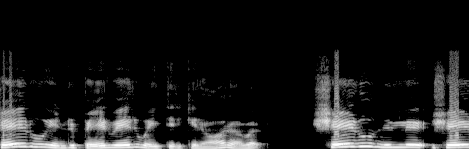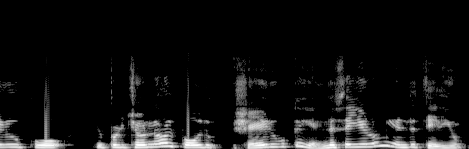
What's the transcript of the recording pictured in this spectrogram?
ஷேரு என்று பெயர் வேறு வைத்திருக்கிறார் அவர். ஷேரு நில்லு ஷேரு போ இப்படி சொன்னால் போதும். ஷேருவுக்கு என்ன செய்யணும் என்று தெரியும்.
